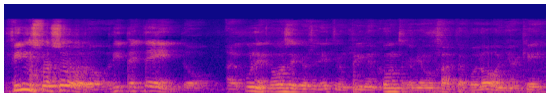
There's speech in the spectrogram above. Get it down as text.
Finisco solo ripetendo alcune cose che ho già detto in un primo incontro che abbiamo fatto a Bologna, che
